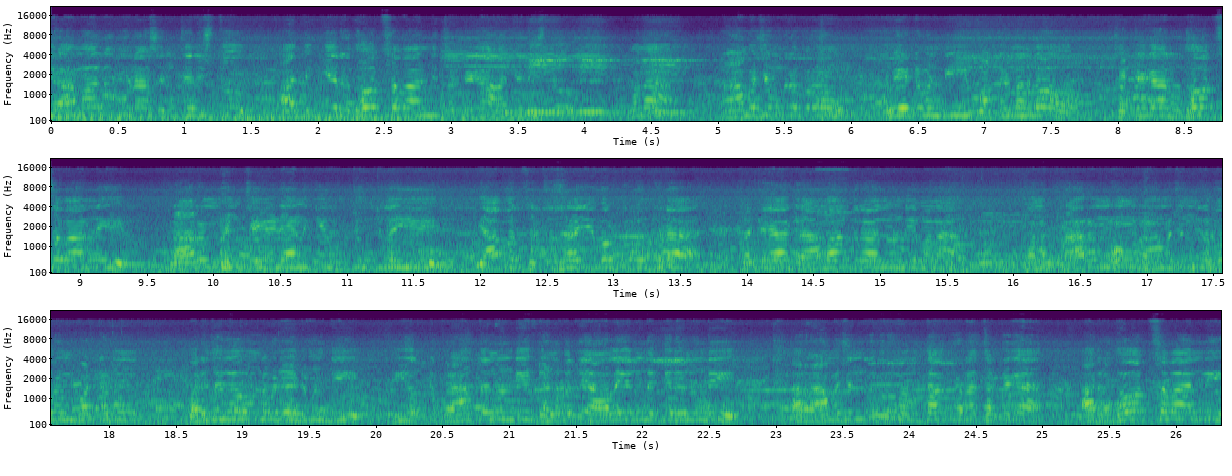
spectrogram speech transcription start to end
గ్రామాలు కూడా సంచరిస్తూ ఆ దివ్య రథోత్సవాన్ని చక్కగా ఆచరిస్తూ మన రామచంద్రపురం అనేటువంటి ఈ పట్టణంలో చక్కగా రథోత్సవాన్ని ప్రారంభం చేయడానికి ఉద్యుక్తులయ్యి యావత్ సత్యసాయి భక్తులు కూడా చక్కగా గ్రామాంతరాల నుండి మన మన ప్రారంభం రామచంద్రపురం పట్టణం పరిధిలో ఉండబడేటువంటి ఈ యొక్క ప్రాంతం నుండి గణపతి ఆలయం దగ్గర నుండి ఆ రామచంద్రపురం అంతా కూడా చక్కగా ఆ రథోత్సవాన్ని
